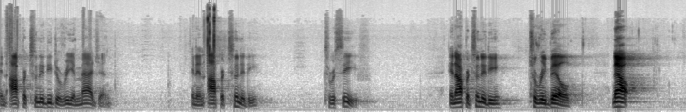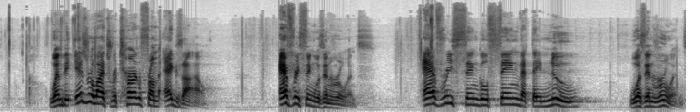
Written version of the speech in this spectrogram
an opportunity to reimagine, and an opportunity to receive. An opportunity to rebuild. Now, when the Israelites returned from exile, everything was in ruins. Every single thing that they knew was in ruins.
